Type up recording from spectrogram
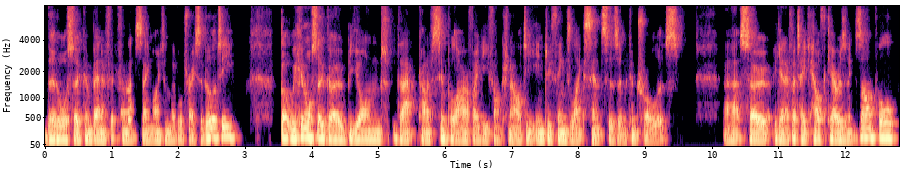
that also can benefit from that same item level traceability. But we can also go beyond that kind of simple RFID functionality into things like sensors and controllers. Uh, so, again, if I take healthcare as an example,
